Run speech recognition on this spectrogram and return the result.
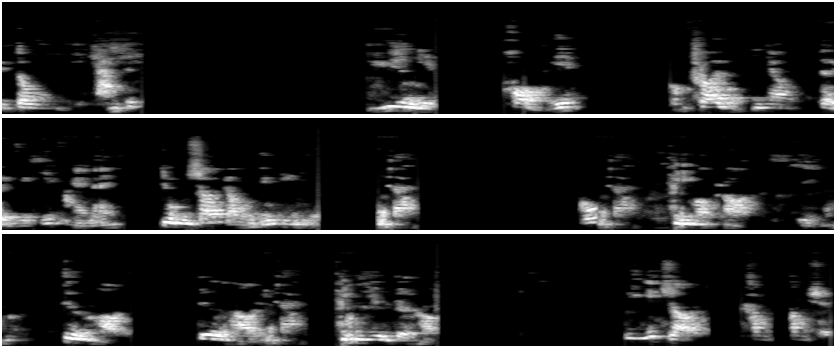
cái tu cảm thức. Duyên nghiệp, hồn nghiệp cũng trói buộc với nhau từ việc kiếp ngày nay. Chung sống trong một những thiên địa. Chúng ta cố ta khi một rồi thì nó tương hội. Tương hội chúng ta thiên nhiên tương hội quy nhất rồi, không không sự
